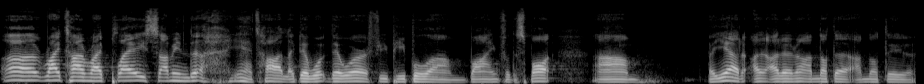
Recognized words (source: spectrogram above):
Uh, right time, right place. I mean, the, yeah, it's hard. Like there were there were a few people um, vying for the spot. Um, but yeah, I, I, don't know. I'm not the I'm not the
